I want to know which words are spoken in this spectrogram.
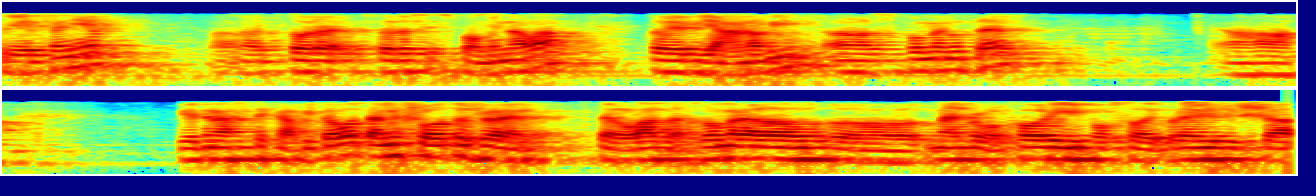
skriesenie, uh, ktoré, ktoré si spomínala. To je v Jánovi uh, spomenuté. V 11. kapitole. Tam išlo o to, že ten Lazar zomrel, uh, najprv chorý, poslali pre Ježiša,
